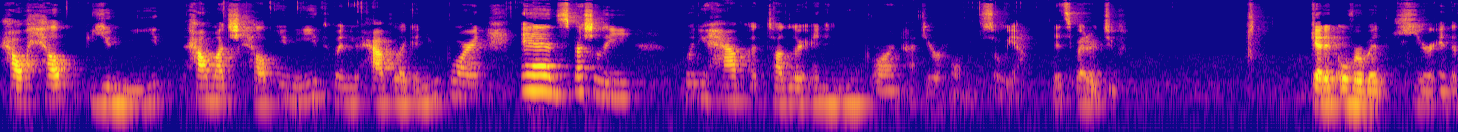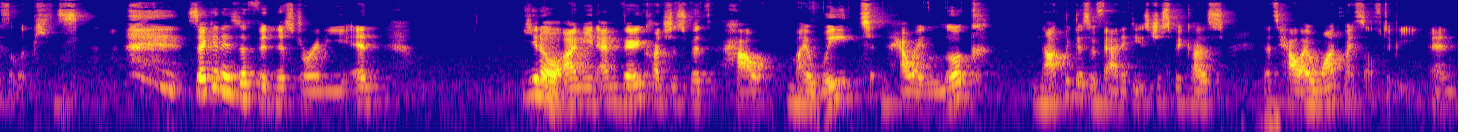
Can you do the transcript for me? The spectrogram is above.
how help you need how much help you need when you have like a newborn and especially when you have a toddler and a newborn at your home. So yeah it's better to get it over with here in the philippines. Second is the fitness journey and you know i mean i'm very conscious with how my weight and how i look not because of vanity it's just because that's how i want myself to be. And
